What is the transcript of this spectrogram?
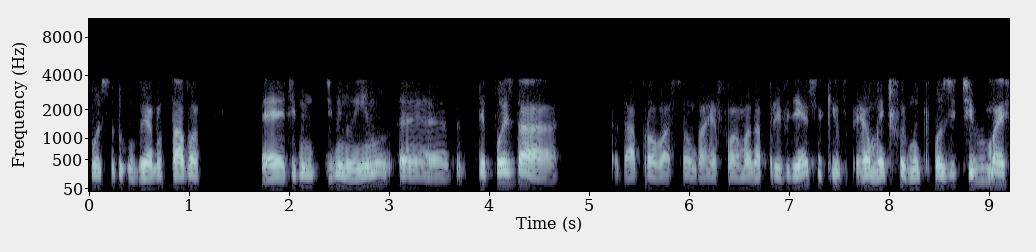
força do governo estava é, diminuindo é, depois da da aprovação da reforma da Previdência, que realmente foi muito positivo, mas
